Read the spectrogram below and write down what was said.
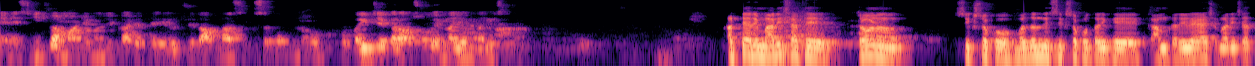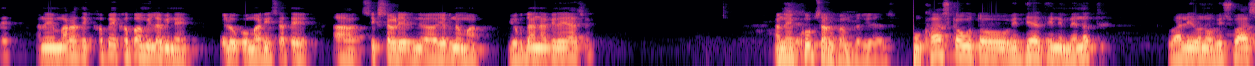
એને સિંચવા માટેનું જે કાર્ય થઈ રહ્યું છે તો આપના શિક્ષકોનો પરિચય કરાવશો એમના યોગદાન વિશે અત્યારે મારી સાથે ત્રણ શિક્ષકો મદદની શિક્ષકો તરીકે કામ કરી રહ્યા છે મારી સાથે અને મારાથી ખભે ખભા મિલાવીને એ લોકો મારી સાથે આ શિક્ષણ યજ્ઞ યજ્ઞમાં યોગદાન આપી રહ્યા છે અને ખૂબ સારું કામ કરી રહ્યા છે. હું ખાસ કહું તો વિદ્યાર્થીની મહેનત વાલીઓનો વિશ્વાસ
